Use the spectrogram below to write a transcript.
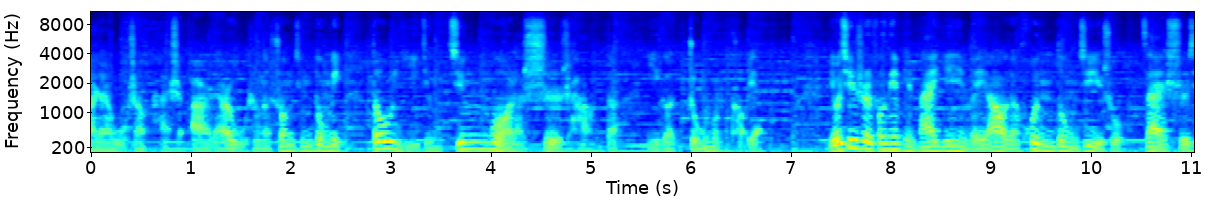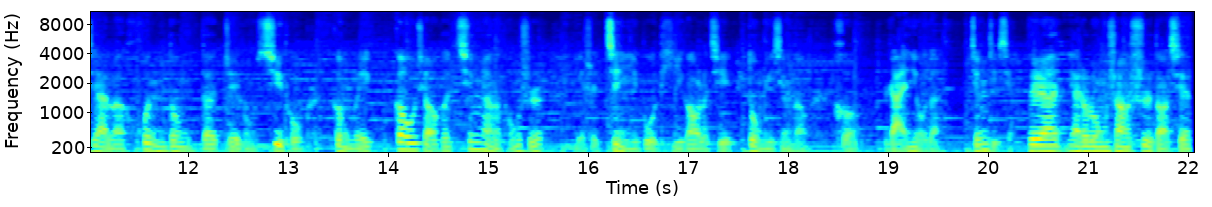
2.5升还是2.5升的双擎动力，都已经经过了市场的一个种种的考验。尤其是丰田品牌引以为傲的混动技术，在实现了混动的这种系统更为高效和轻量的同时，也是进一步提高了其动力性能和燃油的经济性。虽然亚洲龙上市到现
